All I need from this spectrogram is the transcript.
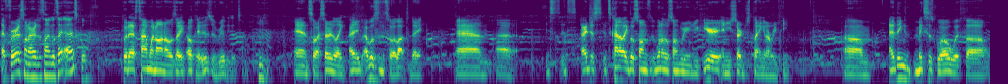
at first, when I heard the song, I was like, ah, "That's cool." But as time went on, I was like, "Okay, this is a really good song." and so I started like I I was listening to it a lot today, and uh, it's it's I just it's kind of like those songs. One of those songs where you, you hear it and you start just playing it on repeat. Um, I think it mixes well with uh,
